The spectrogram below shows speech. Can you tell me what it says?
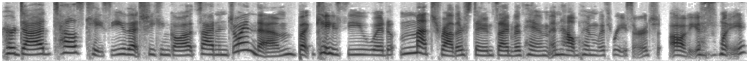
Her dad tells Casey that she can go outside and join them, but Casey would much rather stay inside with him and help him with research, obviously.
